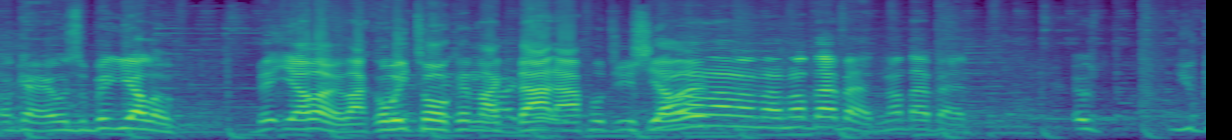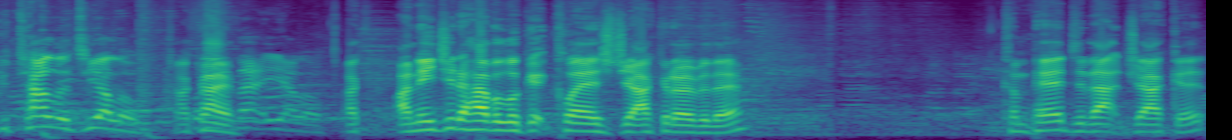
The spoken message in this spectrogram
Okay, it was a bit yellow. Bit yellow. Like, are we talking like that apple juice yellow? No, no, no, no, not that bad. Not that bad. It was, you could tell it's yellow. Okay. That yellow. I- I need you to have a look at Claire's jacket over there. Compared to that jacket,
